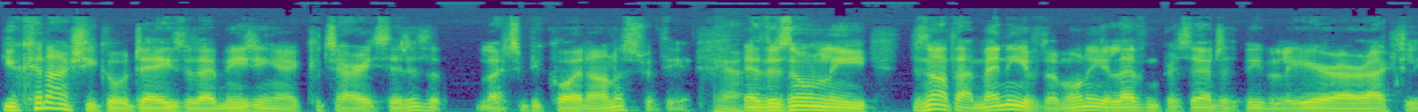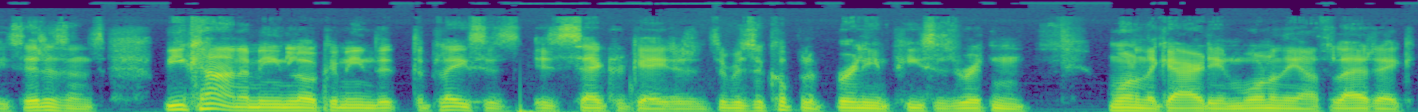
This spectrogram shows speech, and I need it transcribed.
you can actually go days without meeting a Qatari citizen. Like to be quite honest with you, yeah. now there's only there's not that many of them. Only eleven percent of the people here are actually citizens. But you can. I mean, look. I mean, the, the place is is segregated. There was a couple of brilliant pieces written, one on the Guardian, one on the Athletic,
